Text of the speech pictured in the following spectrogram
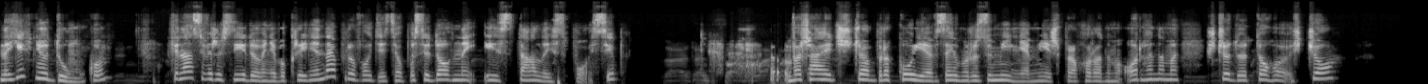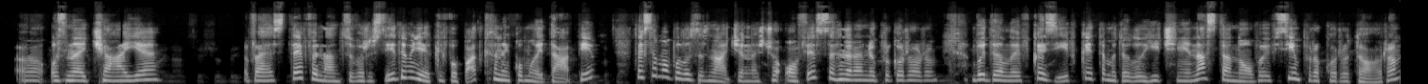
На їхню думку, фінансові розслідування в Україні не проводяться у послідовний і сталий спосіб. Вважають, що бракує взаєморозуміння між правоохоронними органами щодо того, що е, означає вести фінансове розслідування, яких випадках, на якому етапі. Так само було зазначено, що Офіс Генерального прокурора видали вказівки та методологічні настанови всім прокураторам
